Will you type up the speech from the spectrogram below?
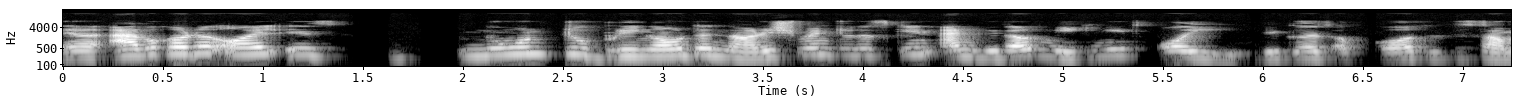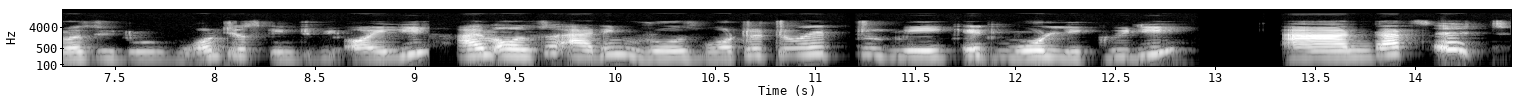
Uh, avocado oil is known to bring out the nourishment to the skin and without making it oily. Because of course in the summers you don't want your skin to be oily. I'm also adding rose water to it to make it more liquidy. And that's it.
